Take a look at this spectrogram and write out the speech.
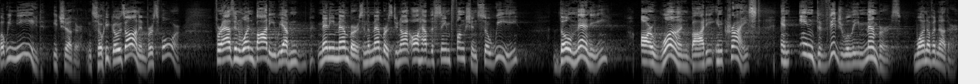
But we need each other. And so he goes on in verse 4. For as in one body we have many members, and the members do not all have the same function, so we, though many, are one body in Christ and individually members one of another.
